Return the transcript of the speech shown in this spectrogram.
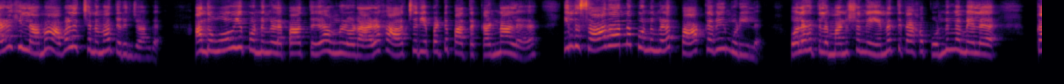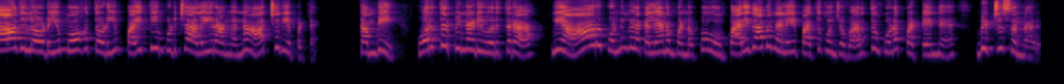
அழகில்லாம அவலட்சணமா தெரிஞ்சாங்க. அந்த ஓவிய பொண்ணுங்களை பார்த்து அவங்களோட அழக ஆச்சரியப்பட்டு பார்த்த கண்ணால இந்த சாதாரண பொண்ணுங்களை பார்க்கவே முடியல. உலகத்துல மனுஷங்க என்னத்துக்காக பொண்ணுங்க மேல காதலோடையும் மோகத்தோடையும் பைத்தியம் பிடிச்சு அலையிறாங்கன்னு ஆச்சரியப்பட்டேன். தம்பி ஒருத்தர் பின்னாடி ஒருத்தரா நீ ஆறு பொண்ணுங்களை கல்யாணம் பண்ணப்போ உன் பரிதாப நிலையை பார்த்து கொஞ்சம் வருத்தம் கூட பட்டேன்னு பிட்சு சொன்னாரு.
